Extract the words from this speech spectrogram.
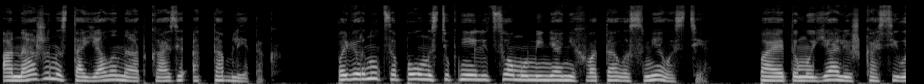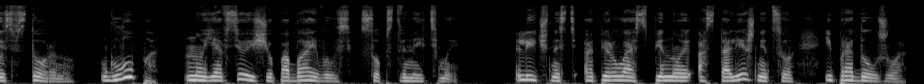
Она же настояла на отказе от таблеток. Повернуться полностью к ней лицом у меня не хватало смелости, поэтому я лишь косилась в сторону. Глупо, но я все еще побаивалась собственной тьмы. Личность оперлась спиной о столешницу и продолжила.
